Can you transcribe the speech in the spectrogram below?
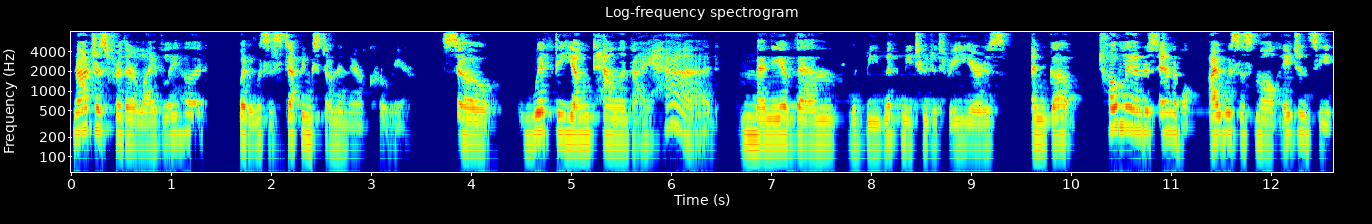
not just for their livelihood, but it was a stepping stone in their career. So with the young talent I had, many of them would be with me two to three years and go. Totally understandable. I was a small agency.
